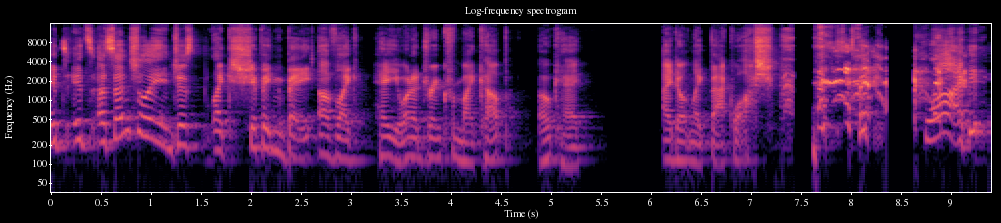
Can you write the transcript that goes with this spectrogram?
It's it's essentially just like shipping bait of like, hey, you want to drink from my cup? Okay. I don't like backwash. Why?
